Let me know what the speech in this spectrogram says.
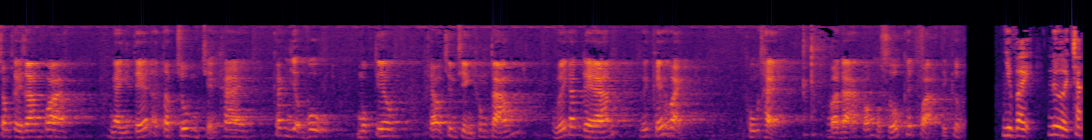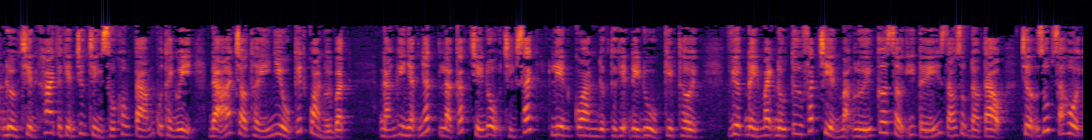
Trong thời gian qua, ngành y tế đã tập trung triển khai các nhiệm vụ, mục tiêu theo chương trình 08 với các đề án, với kế hoạch cụ thể và đã có một số kết quả tích cực. Như vậy, nửa chặng đường triển khai thực hiện chương trình số 08 của Thành ủy đã cho thấy nhiều kết quả nổi bật. Đáng ghi nhận nhất là các chế độ chính sách liên quan được thực hiện đầy đủ kịp thời. Việc đẩy mạnh đầu tư phát triển mạng lưới cơ sở y tế, giáo dục đào tạo, trợ giúp xã hội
